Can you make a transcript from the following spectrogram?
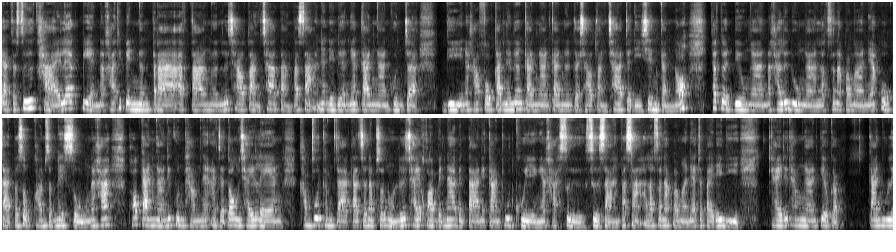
อยากจะซื้อขายแลกเปลี่ยนนะคะ ที่เป็นเงินตราอัตราเงินหรือชาวต่างชาติต่างภาษาเนี่ยในเดือนนี้การงานคุณจะดีนะคะ โฟกัสในเรื่องการงานการเงินกับชาวต่างชาติจะดีเช่นกันเนาะถ้าเกิดดีลงานนะคะหรือดูงานลักษณะประมาณนี้โอกาสประสบความสำเร็จสูงนะคะ เพราะการงานที่คุณทำเนี่ยอาจจะต้องใช้แรงคำพูดคำจาการสนับสนุนหรือใช้ความเป็นหน้าเป็นตาในการพูดคุยอย่างเงี้ยค่ะสื่อสื่อสารภาษาลักษณะประมาณนี้จะไปได้ดี ใครได้ทำงานเกี่ยวกับการดูแล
